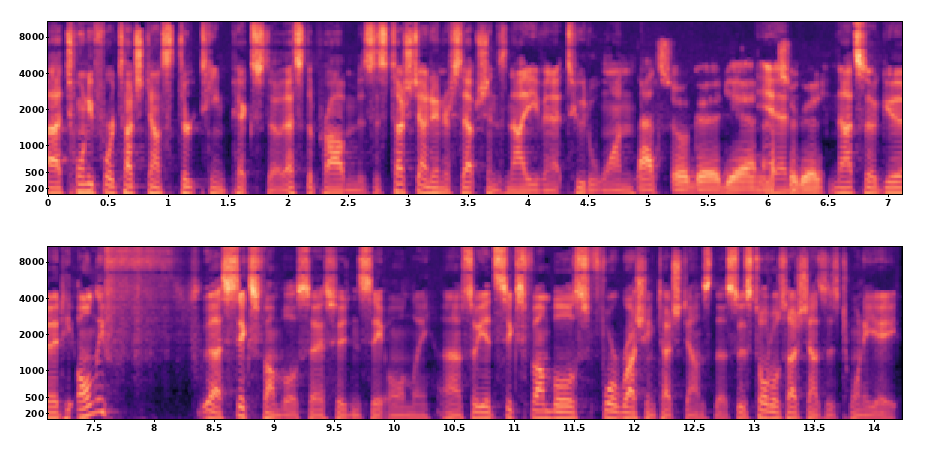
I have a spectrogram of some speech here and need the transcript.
Uh, 24 touchdowns, 13 picks though. That's the problem. Is his touchdown interception is not even at two to one. Not so good. Yeah, not Yeah, so good. Not so good. He only f- uh, six fumbles. So I shouldn't say only. Uh, so he had six fumbles, four rushing touchdowns though. So his total touchdowns is 28.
